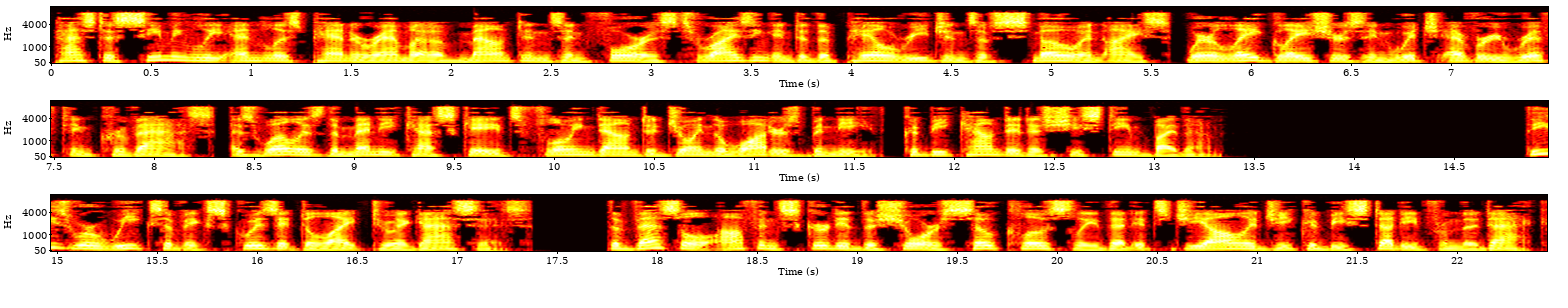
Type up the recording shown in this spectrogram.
past a seemingly endless panorama of mountains and forests rising into the pale regions of snow and ice, where lay glaciers in which every rift and crevasse, as well as the many cascades flowing down to join the waters beneath, could be counted as she steamed by them. These were weeks of exquisite delight to Agassiz. The vessel often skirted the shore so closely that its geology could be studied from the deck.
